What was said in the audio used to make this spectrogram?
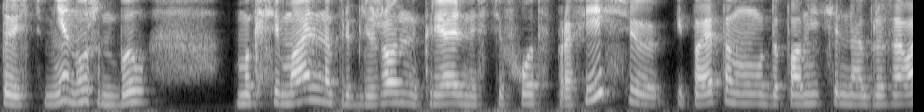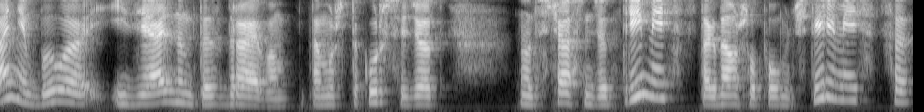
То есть мне нужен был максимально приближенный к реальности вход в профессию, и поэтому дополнительное образование было идеальным тест-драйвом, потому что курс идет, вот сейчас он идет 3 месяца, тогда он шел, по-моему, 4 месяца,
